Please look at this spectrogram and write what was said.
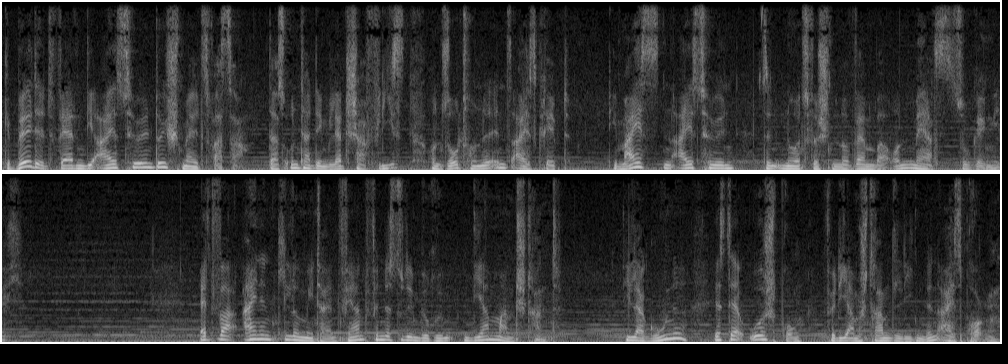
Gebildet werden die Eishöhlen durch Schmelzwasser, das unter dem Gletscher fließt und so Tunnel ins Eis gräbt. Die meisten Eishöhlen sind nur zwischen November und März zugänglich. Etwa einen Kilometer entfernt findest du den berühmten Diamantstrand. Die Lagune ist der Ursprung für die am Strand liegenden Eisbrocken.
